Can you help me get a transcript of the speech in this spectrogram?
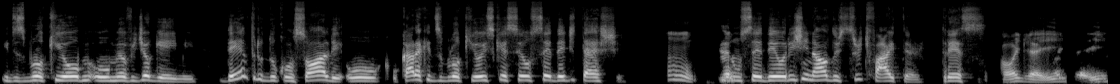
e desbloqueou o meu videogame. Dentro do console, o, o cara que desbloqueou esqueceu o CD de teste. Hum, Era um CD original do Street Fighter 3. Olha aí, olha aí.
